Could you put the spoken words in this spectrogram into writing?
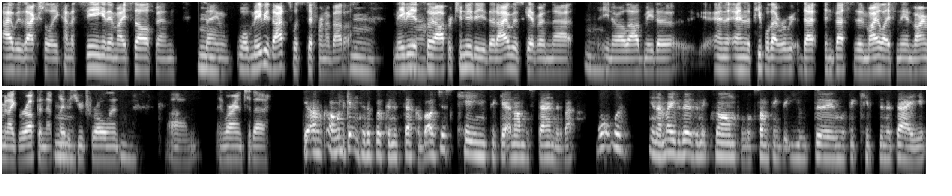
I was actually kind of seeing it in myself and mm. saying, well, maybe that's what's different about us. Mm. Maybe yeah. it's the opportunity that I was given that, mm. you know, allowed me to, and, and the people that were, that invested in my life and the environment I grew up in that played a mm. huge role in, mm. um, and where I am today. Yeah, I'm, I'm going to get into the book in a second, but I was just keen to get an understanding about what was, you know, maybe there's an example of something that you were doing with the kids in a day.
